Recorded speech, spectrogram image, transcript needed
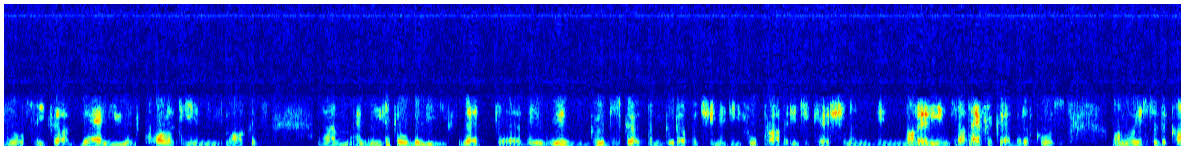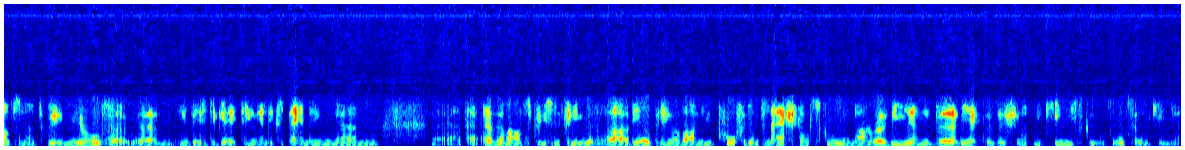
still seek out value and quality in these markets. Um, and we still believe that uh, there is good scope and good opportunity for private education in, in not only in South Africa, but of course on the rest of the continent, where we are also um, investigating and expanding, um, uh, as announced recently, with uh, the opening of our new Crawford International School in Nairobi and uh, the acquisition of Makini Schools, also in Kenya.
